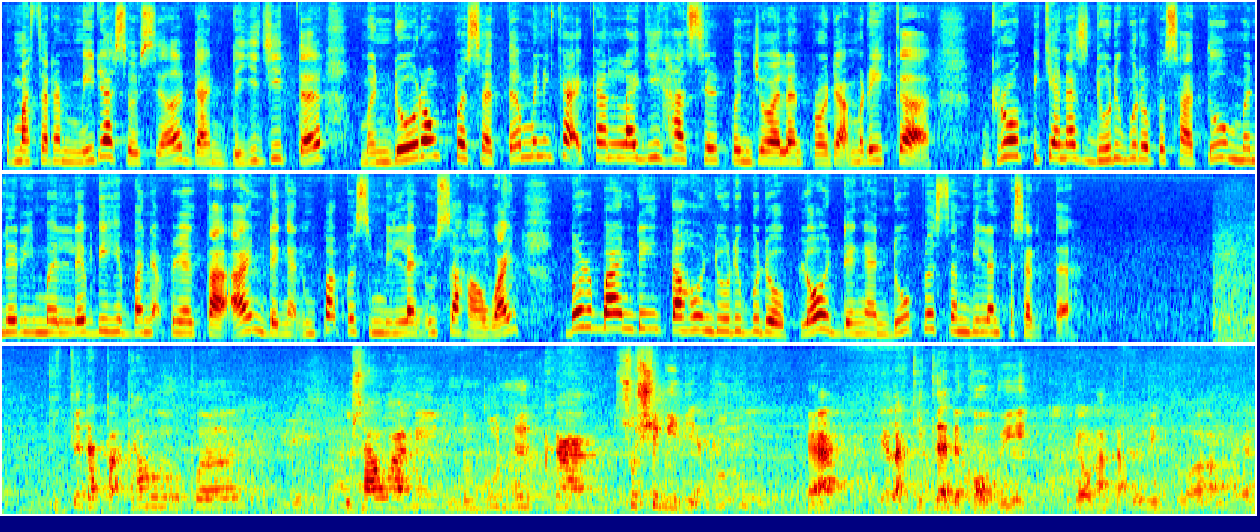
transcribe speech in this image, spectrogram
pemasaran media sosial dan digital mendorong peserta meningkatkan lagi hasil penjualan produk mereka. Grow PKNS 2021 menerima lebih banyak penyertaan dengan 49 usahawan usahawan berbanding tahun 2020 dengan 29 peserta. Kita dapat tahu apa usahawan ni menggunakan social media. Ya, ialah kita ada COVID, dia orang tak boleh keluar ya.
